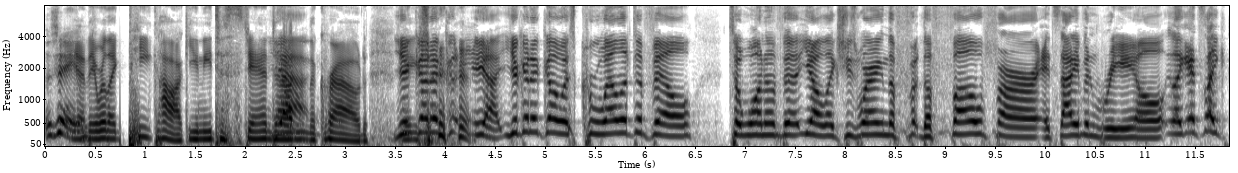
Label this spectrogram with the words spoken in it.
Yeah, they were like peacock. You need to stand out in the crowd. You're Make gonna sure- go, yeah, you're gonna go as Cruella de Vil to one of the you know like she's wearing the f- the faux fur. It's not even real. Like it's like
